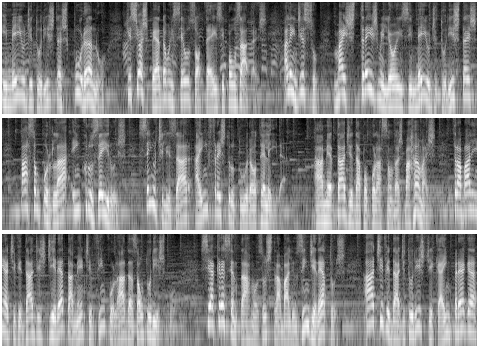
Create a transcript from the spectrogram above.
e meio de turistas por ano que se hospedam em seus hotéis e pousadas. Além disso, mais 3 milhões e meio de turistas passam por lá em cruzeiros, sem utilizar a infraestrutura hoteleira. A metade da população das Bahamas trabalha em atividades diretamente vinculadas ao turismo. Se acrescentarmos os trabalhos indiretos, a atividade turística emprega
